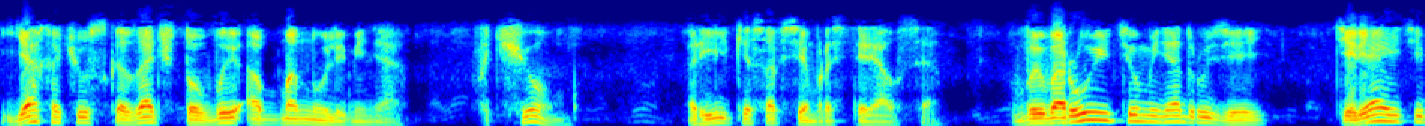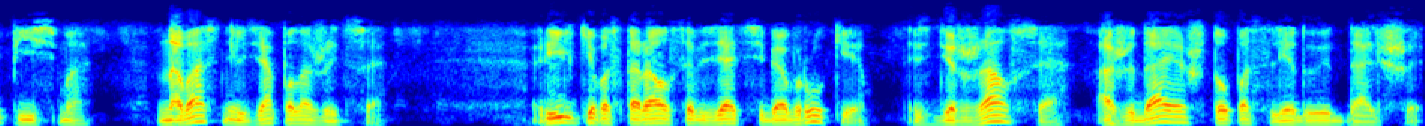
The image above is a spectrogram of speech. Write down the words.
Я хочу сказать, что вы обманули меня. «В чем?» Рильке совсем растерялся. «Вы воруете у меня друзей, теряете письма, на вас нельзя положиться». Рильке постарался взять себя в руки, сдержался, ожидая, что последует дальше.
